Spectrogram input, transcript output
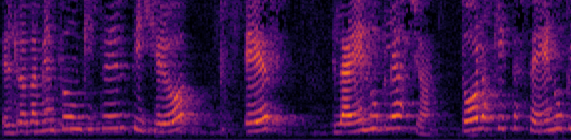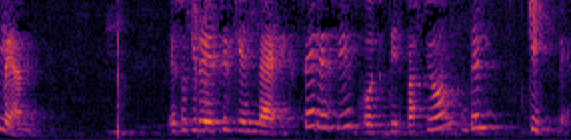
El tratamiento de un quiste dentígero es la enucleación. Todos los quistes se enuclean. Eso quiere decir que es la exéresis o extirpación del quiste.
